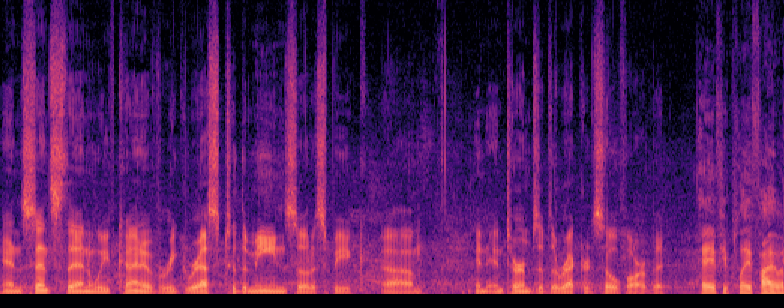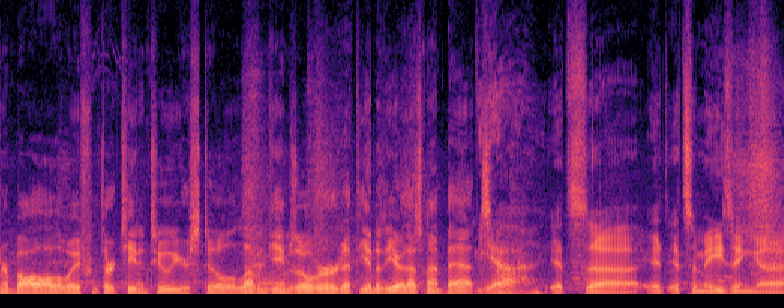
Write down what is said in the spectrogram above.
and since then we've kind of regressed to the mean, so to speak, um, in, in terms of the record so far. But hey, if you play 500 ball all the way from 13 and 2, you're still 11 games over at the end of the year. That's not bad. So. Yeah, it's uh, it, it's amazing uh,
